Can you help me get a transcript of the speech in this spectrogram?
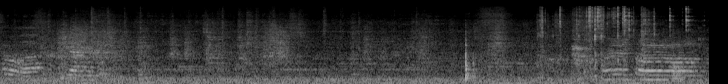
様はこちらです。ありがとう。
